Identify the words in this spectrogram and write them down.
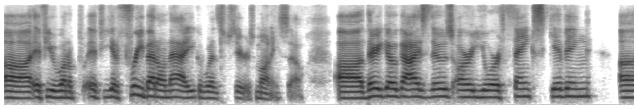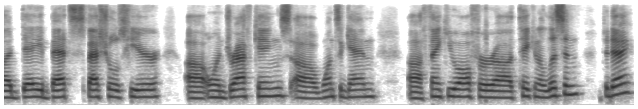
uh, if you want to, if you get a free bet on that, you could win some serious money. So, uh, there you go, guys. Those are your Thanksgiving uh, Day bets specials here uh, on DraftKings. Uh, once again, uh, thank you all for uh, taking a listen today,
